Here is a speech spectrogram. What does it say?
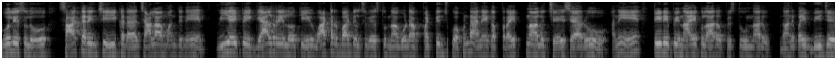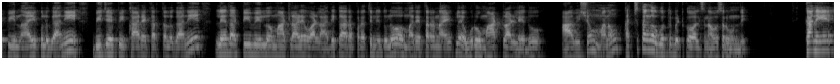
పోలీసులు సహకరించి ఇక్కడ చాలా మందిని విఐపి గ్యాలరీలోకి వాటర్ బాటిల్స్ వేస్తున్నా కూడా పట్టించుకోకుండా అనేక ప్రయత్నాలు చేశారు అని టీడీపీ నాయకులు ఆరోపిస్తూ ఉన్నారు. దానిపై బీజేపీ నాయకులు కానీ బీజేపీ కార్యకర్తలు కానీ లేదా టీవీలో మాట్లాడే వాళ్ళ అధికార ప్రతినిధులు మరితర నాయకులు ఎవరూ మాట్లాడలేదు. ఆ విషయం మనం ఖచ్చితంగా గుర్తుపెట్టుకోవాల్సిన అవసరం ఉంది. కానీ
